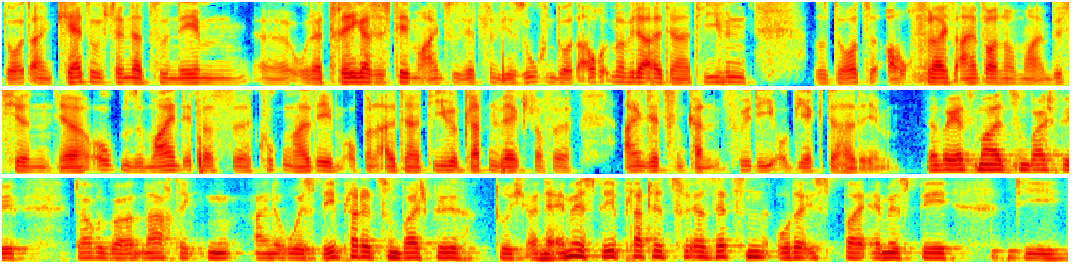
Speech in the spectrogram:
dort einen Kehrtuchständer zu nehmen äh, oder Trägersysteme einzusetzen. Wir suchen dort auch immer wieder Alternativen. Also dort auch vielleicht einfach nochmal ein bisschen ja, open the mind, etwas äh, gucken halt eben, ob man alternative Plattenwerkstoffe einsetzen kann für die Objekte halt eben. Wenn wir jetzt mal zum Beispiel darüber nachdenken, eine USB-Platte zum Beispiel durch eine MSB-Platte zu ersetzen, oder ist bei MSB die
